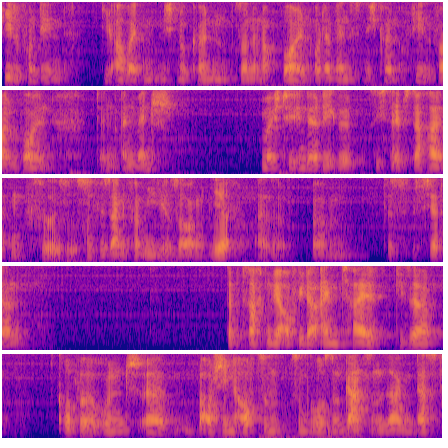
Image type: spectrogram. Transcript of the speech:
viele von denen, die arbeiten nicht nur können, sondern auch wollen oder wenn sie es nicht können, auf jeden Fall wollen. Denn ein Mensch möchte in der Regel sich selbst erhalten so und für seine Familie sorgen. Ja. Also ähm, das ist ja dann, da betrachten wir auch wieder einen Teil dieser Gruppe und äh, bauschen ihn auf zum, zum Großen und Ganzen und sagen, dass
